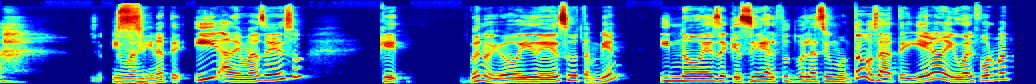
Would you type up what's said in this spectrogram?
Ah, imagínate. Y además de eso, que, bueno, yo oí de eso también, y no es de que siga el fútbol hace un montón, o sea, te llega de igual forma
